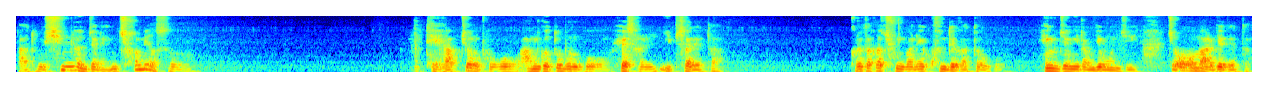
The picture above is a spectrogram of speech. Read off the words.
나도 10년 전엔 처음이었어. 대학 졸업하고 아무것도 모르고 회사를 입사했다. 그러다가 중간에 군대 갔다 오고 행정이란 게 뭔지 좀 알게 됐다.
